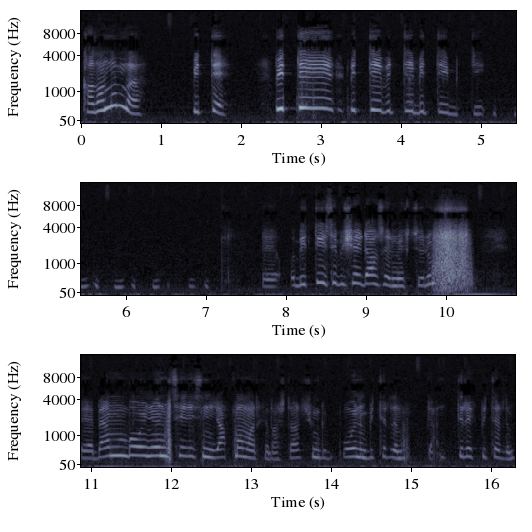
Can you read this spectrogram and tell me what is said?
Kazandın mı? Bitti. Bitti. Bitti, bitti, bitti, bitti. Ee, bittiyse bir şey daha söylemek istiyorum. Ee, ben bu oyunun serisini yapmam arkadaşlar. Çünkü oyunu bitirdim. Yani direkt bitirdim.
